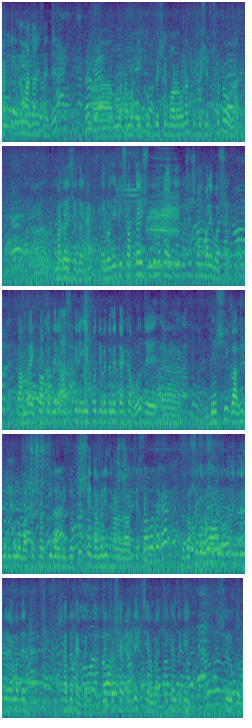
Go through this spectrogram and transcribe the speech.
হাটটি কিন্তু মাঝারি সাইজের। মোটামুটি খুব বেশি বড়ও না, খুব বেশি ছোটও না। মাঝারি সাজার হাট এবং এটি সপ্তাহে শুধুমাত্র একদিন বসে, সোমবারে বসে। তো আমরা একটু আপনাদের আজকের এই প্রতিবেদনে দেখাবো যে দেশি গাভী গরুগুলো বাচ্চা সহ কী দামে বিক্রি হচ্ছে, সেই দামেরই ধারণা দেওয়ার চেষ্টা করব। তো দর্শক, অবশ্যই পুরো প্রতিবেদন করে আমাদের সাথে থাকবেন। যে একটা দেখছি আমরা, এখান থেকেই শুরু করব।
